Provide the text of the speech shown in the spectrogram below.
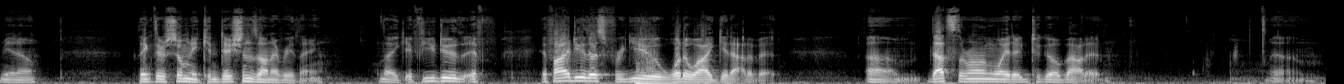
You know, I think there's so many conditions on everything. Like if you do if if I do this for you, what do I get out of it? Um, that's the wrong way to, to go about it. Um,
